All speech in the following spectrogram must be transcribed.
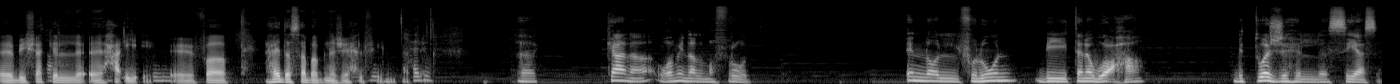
آه، بشكل صح. آه، حقيقي. آه، فهذا سبب نجاح الفيلم. حلو. كان ومن المفروض إنه الفنون بتنوعها بتوجه السياسة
